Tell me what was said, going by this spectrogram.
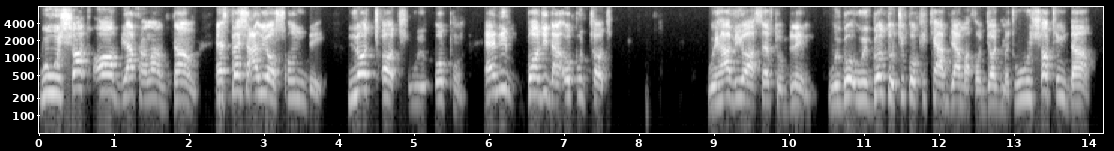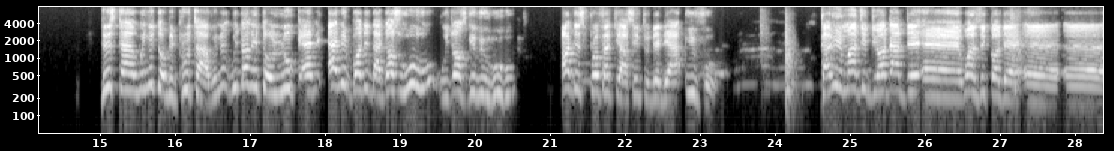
We will shut all Biafra land down, especially on Sunday. No church will open. Anybody that open church, we have you ourselves to blame. We go, we go to Chukwuokike Abiama for judgment. We will shut him down. This time we need to be brutal. We need, we don't need to look any anybody that just who we just give you who. All these prophets you are seeing today, they are evil. Can you imagine the other day? Uh, what is it called? Uh, uh,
